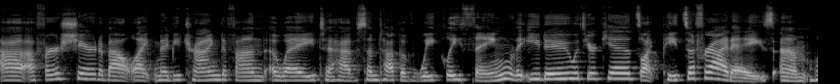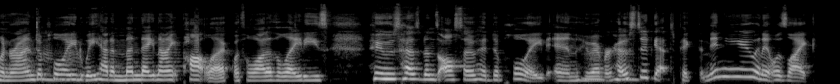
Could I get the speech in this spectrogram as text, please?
I, I first shared about like maybe trying to find a way to have some type of weekly thing that you do with your kids, like Pizza Fridays. Um, when Ryan deployed, mm-hmm. we had a Monday night potluck with a lot of the ladies whose husbands also had deployed, and whoever mm-hmm. hosted got to pick the menu, and it was like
